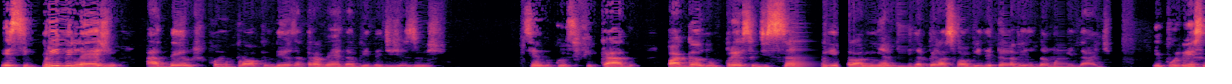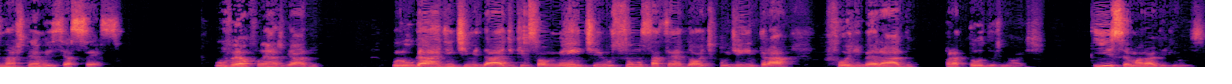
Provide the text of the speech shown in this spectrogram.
esse privilégio a Deus foi o próprio Deus através da vida de Jesus, sendo crucificado, pagando um preço de sangue pela minha vida, pela sua vida e pela vida da humanidade. E por isso nós temos esse acesso. O véu foi rasgado. O lugar de intimidade que somente o sumo sacerdote podia entrar foi liberado para todos nós. Isso é maravilhoso.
